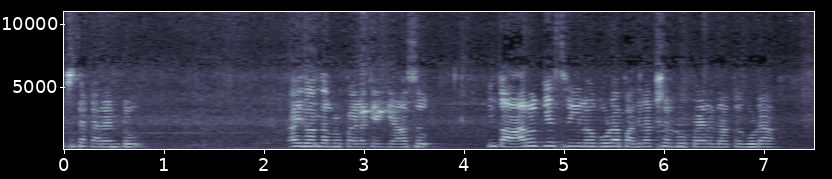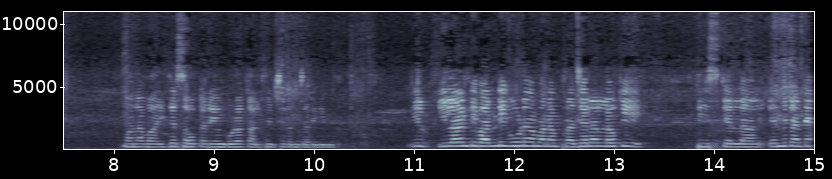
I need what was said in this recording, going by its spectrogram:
ఉచిత కరెంటు ఐదు వందల రూపాయలకే గ్యాసు. ఇంకా ఆరోగ్యశ్రీలో కూడా పది లక్షల రూపాయల దాకా కూడా మన వైద్య సౌకర్యం కూడా కల్పించడం జరిగింది. ఇలాంటివన్నీ కూడా మనం ప్రజలలోకి తీసుకెళ్ళాలి. ఎందుకంటే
